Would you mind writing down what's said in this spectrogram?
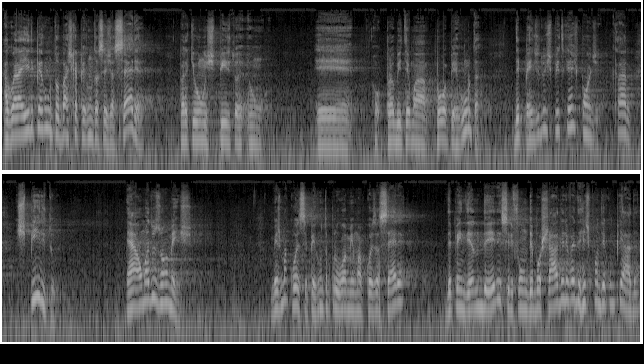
Agora aí ele perguntou, basta que a pergunta seja séria, para que um espírito, um, é, para obter uma boa pergunta, depende do espírito que responde. Claro, espírito é a alma dos homens. Mesma coisa, você pergunta para o homem uma coisa séria, dependendo dele, se ele for um debochado, ele vai responder com piada.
